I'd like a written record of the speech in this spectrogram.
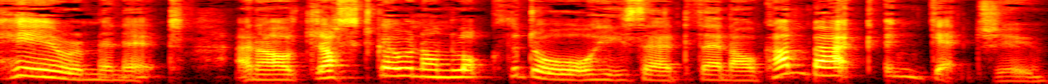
here a minute, and I'll just go and unlock the door, he said. Then I'll come back and get you.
